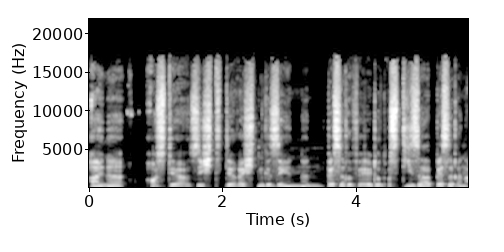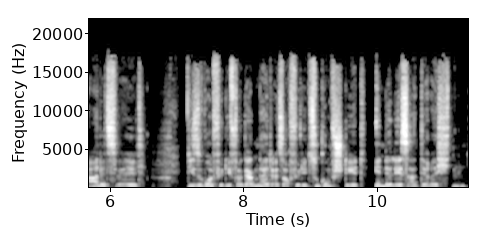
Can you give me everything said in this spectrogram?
eine aus der Sicht der Rechten gesehenen bessere Welt und aus dieser besseren Adelswelt, die sowohl für die Vergangenheit als auch für die Zukunft steht, in der Lesart der Rechten,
